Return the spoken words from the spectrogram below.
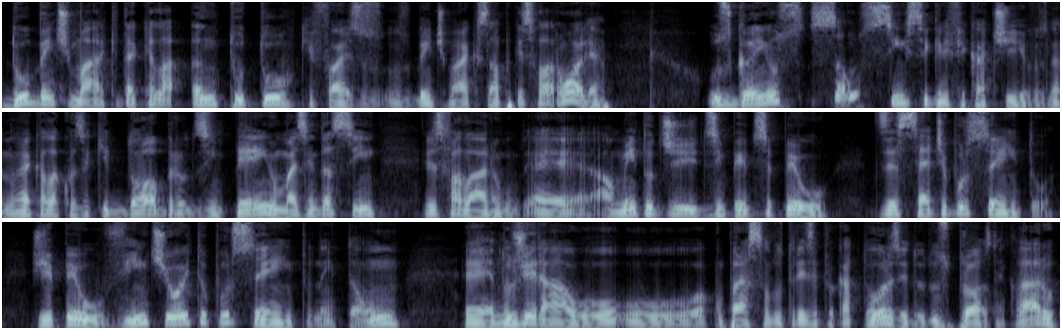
do benchmark daquela Antutu que faz os, os benchmarks lá, porque eles falaram, olha, os ganhos são sim significativos, né? Não é aquela coisa que dobra o desempenho, mas ainda assim, eles falaram, é, aumento de desempenho de CPU, 17%, GPU, 28%, né? Então, é, no geral, o, o, a comparação do 13 para o 14, do, dos Pros, né, claro,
